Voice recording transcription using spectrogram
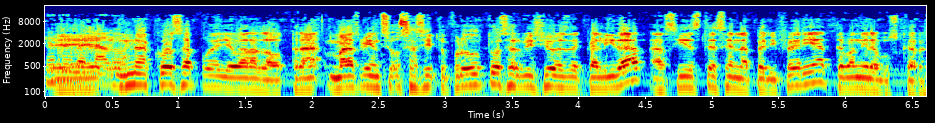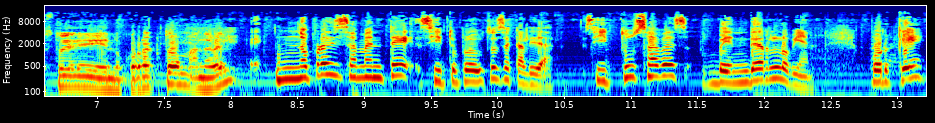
Eh, una cosa puede llevar a la otra. Más bien, o sea, si tu producto o servicio es de calidad, así estés en la periferia, te van a ir a buscar. ¿Estoy en lo correcto, Anabel? No precisamente si tu producto es de calidad, si tú sabes venderlo bien. ¿Por qué?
